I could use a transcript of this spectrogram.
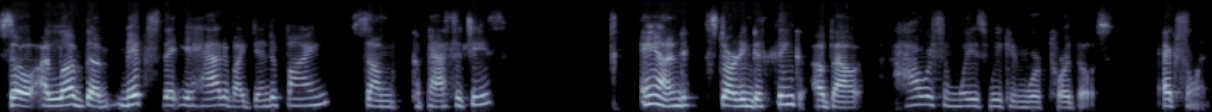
So I love the mix that you had of identifying some capacities and starting to think about how are some ways we can work toward those. Excellent.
